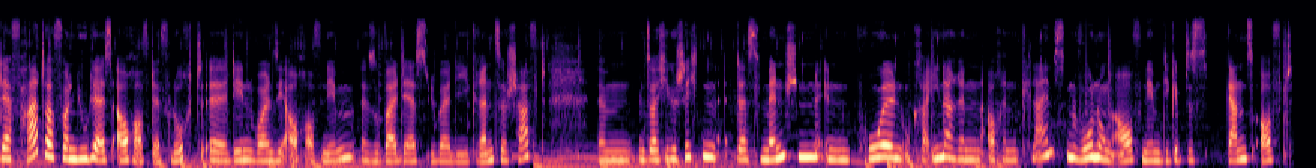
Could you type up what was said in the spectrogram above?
der Vater von Julia ist auch auf der Flucht, äh, den wollen sie auch aufnehmen, äh, sobald er es über die Grenze schafft. Ähm, solche Geschichten, dass Menschen in Polen, Ukrainerinnen auch in kleinsten Wohnungen aufnehmen, die gibt es ganz oft.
